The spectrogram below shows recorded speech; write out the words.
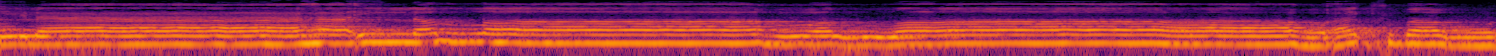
إله إلا الله والله أكبر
